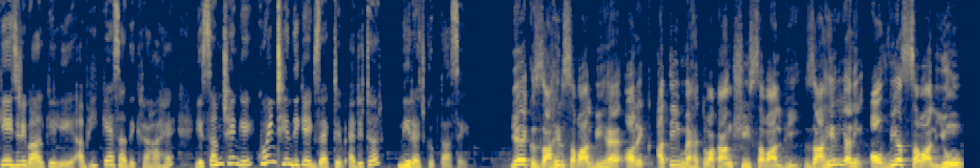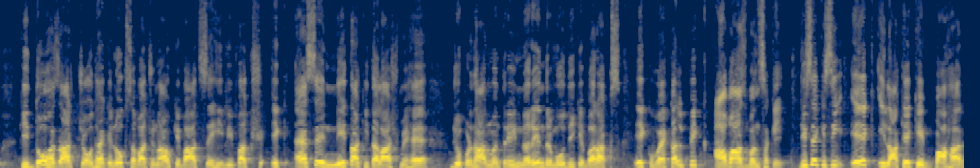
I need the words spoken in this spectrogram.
केजरीवाल के लिए अभी कैसा दिख रहा है, ये समझेंगे क्विंट हिंदी के एग्जेक्टिव एडिटर नीरज गुप्ता से। यह एक ज़ाहिर सवाल भी है और एक अति महत्वाकांक्षी सवाल भी। ज़ाहिर यानी ऑब्वियस सवाल यूँ कि 2014 के लोकसभा चुनाव के बाद से ही विपक्ष एक ऐसे नेता की तलाश में है जो प्रधानमंत्री नरेंद्र मोदी के बरक्स एक वैकल्पिक आवाज़ बन सके, जिसे किसी एक इलाके के बाहर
